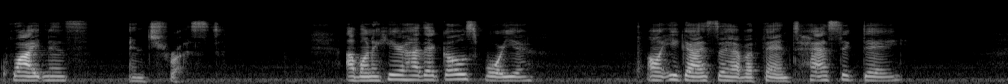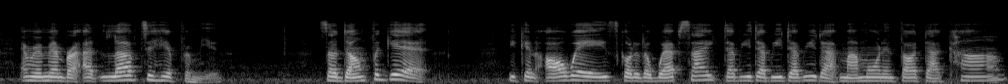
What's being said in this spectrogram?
quietness and trust. I want to hear how that goes for you. I want you guys to have a fantastic day. And remember, I'd love to hear from you. So don't forget, you can always go to the website www.mymorningthought.com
